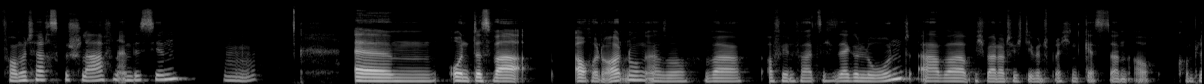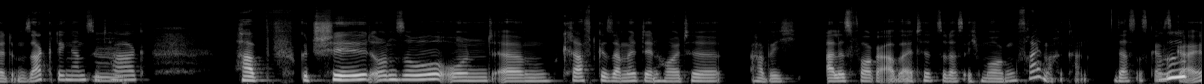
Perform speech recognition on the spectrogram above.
vormittags geschlafen ein bisschen. Mhm. Ähm, und das war auch in Ordnung, also war auf jeden Fall hat sich sehr gelohnt, aber ich war natürlich dementsprechend gestern auch komplett im Sack den ganzen Mhm. Tag. Habe gechillt und so und, ähm, Kraft gesammelt, denn heute habe ich alles vorgearbeitet, sodass ich morgen frei machen kann. Das ist ganz geil.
